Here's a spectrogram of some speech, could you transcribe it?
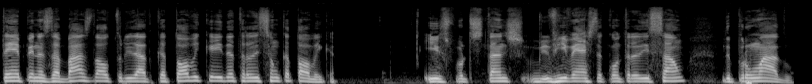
tem apenas a base da autoridade católica e da tradição católica. E os protestantes vivem esta contradição de, por um lado,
